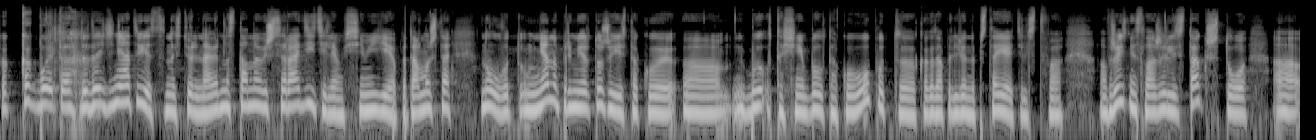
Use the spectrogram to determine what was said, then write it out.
как, как бы это... Да даже не ответственность, Оля, наверное, становишься родителем в семье, потому что, ну, вот у меня, например, тоже есть такой, э, был, точнее, был такой опыт, э, когда определенные обстоятельства в жизни сложились так, что э,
